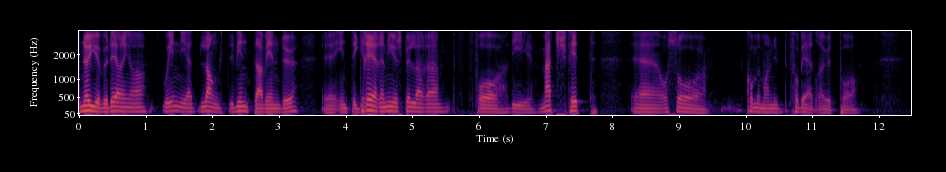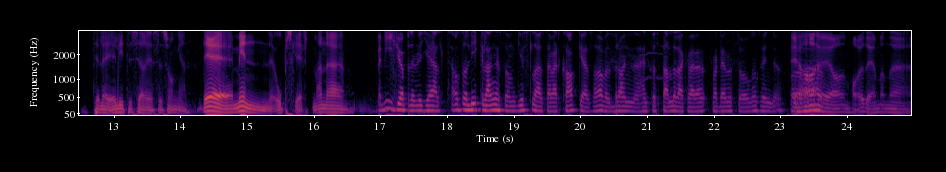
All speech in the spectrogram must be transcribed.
nøye vurderinger, gå inn i et langt vintervindu, eh, integrere nye spillere, få de matchfit, eh, og så kommer man forbedra ut på til eliteseriesesongen. Det er min oppskrift, men eh, men vi kjøper det vel ikke helt. Altså Like lenge som Gisle har vært kake, så har vel Brann henta spillere hver, hvert eneste overgangsvindu. Så, ja, ja, de har jo det, men eh,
